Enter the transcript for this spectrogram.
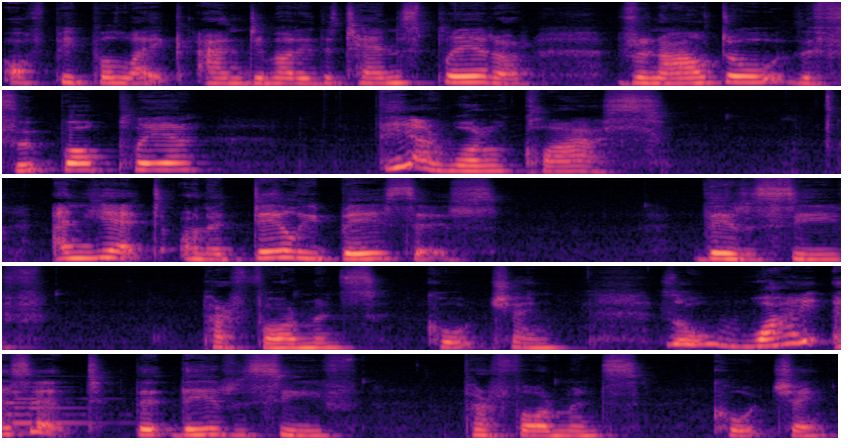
of people like Andy Murray, the tennis player, or Ronaldo, the football player, they are world class. And yet, on a daily basis, they receive performance coaching. So, why is it that they receive performance coaching?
